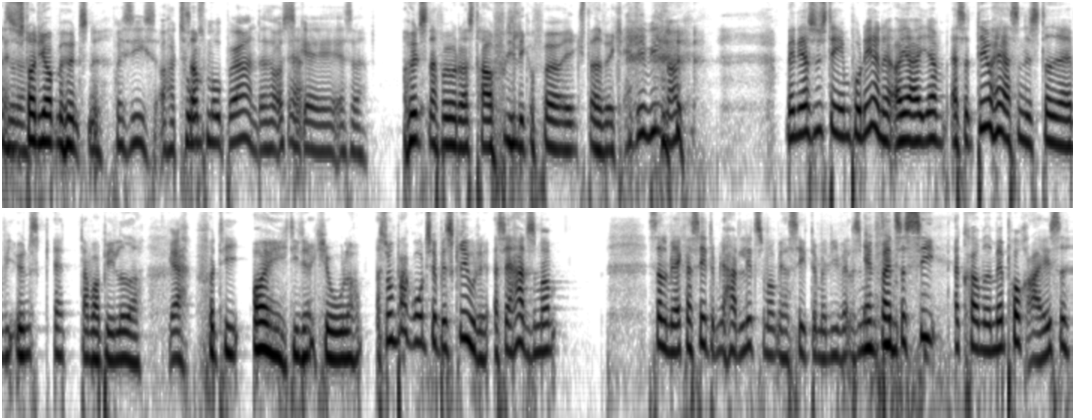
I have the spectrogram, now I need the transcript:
Altså- så står de op med hønsene. Præcis, og har to Som- små børn, der også Ja. skal, altså, Og hønsene har for øvrigt også travlt, for de ligger 40 æg stadigvæk. ja, det er vildt nok. Men jeg synes, det er imponerende, og jeg, jeg, altså, det er jo her sådan et sted, jeg vi ønsker, at der var billeder. Ja. Fordi, øj, de der kjoler. Og så er hun bare god til at beskrive det. Altså, jeg har det som om, selvom jeg ikke har set dem, jeg har det lidt som om, jeg har set dem alligevel. Altså, Ja, min det- fantasi er kommet med på rejse.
